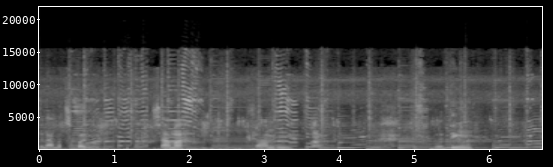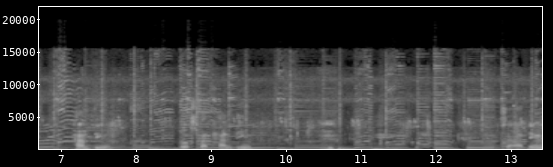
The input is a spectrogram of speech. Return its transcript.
Salamat sa pag sama sa aming munting hunting spot hunting sa ating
